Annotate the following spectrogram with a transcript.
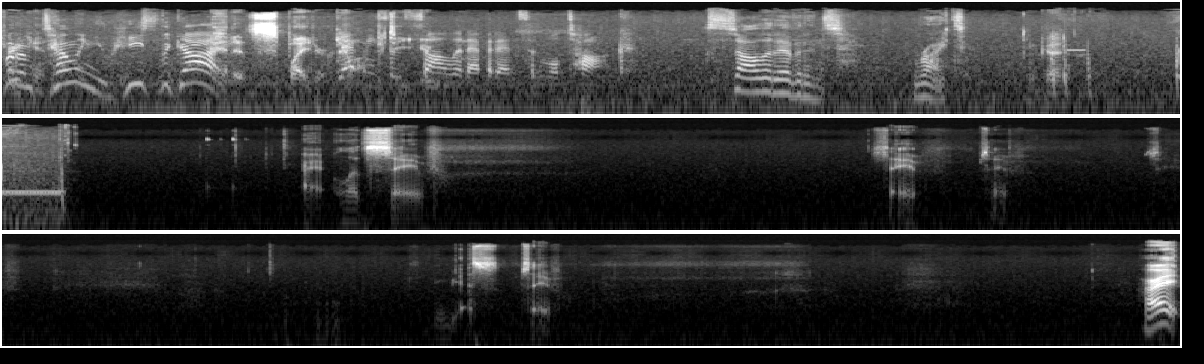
But I'm telling you, he's the guy. And it's Spider Get me some solid evidence and we'll talk. Solid evidence. Right. Okay. Alright, let's save. Save. Save. Save. Yes, save. Alright,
